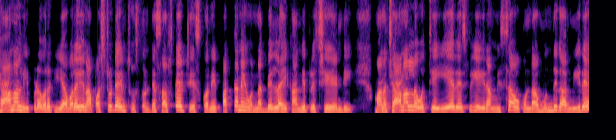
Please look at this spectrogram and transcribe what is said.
ఛానల్ని ఇప్పటివరకు ఎవరైనా ఫస్ట్ టైం చూస్తుంటే సబ్స్క్రైబ్ చేసుకొని పక్కనే ఉన్న బెల్ ఐకాన్ని ప్రెస్ చేయండి. మన ఛానల్లో వచ్చే ఏ రెసిపీ అయినా మిస్ అవ్వకుండా ముందుగా మీరే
